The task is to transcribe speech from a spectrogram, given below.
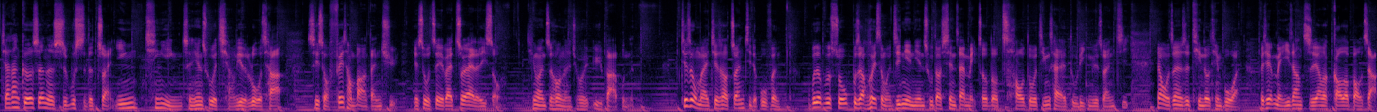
加上歌声呢，时不时的转音轻盈，呈现出了强烈的落差，是一首非常棒的单曲，也是我这一拜最爱的一首。听完之后呢，就会欲罢不能。接着我们来介绍专辑的部分。我不得不说，不知道为什么今年年初到现在，每周都超多精彩的独立音乐专辑，让我真的是听都听不完，而且每一张质量都高到爆炸，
